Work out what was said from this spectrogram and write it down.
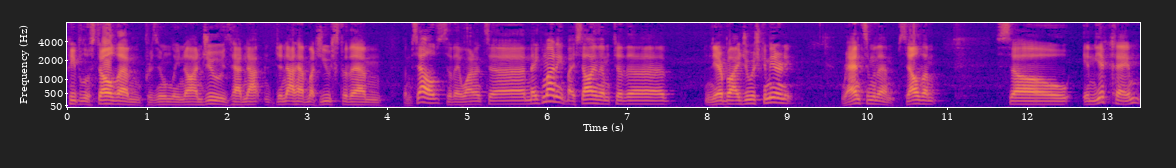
people who stole them, presumably non-Jews, had not did not have much use for them themselves, so they wanted to make money by selling them to the nearby Jewish community, ransom them, sell them. So in Yikchem,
